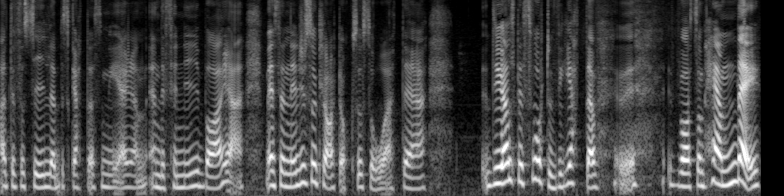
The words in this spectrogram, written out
att det fossila beskattas mer än, än det förnybara. Men sen är det såklart också så att eh, det är ju alltid svårt att veta eh, vad som händer.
